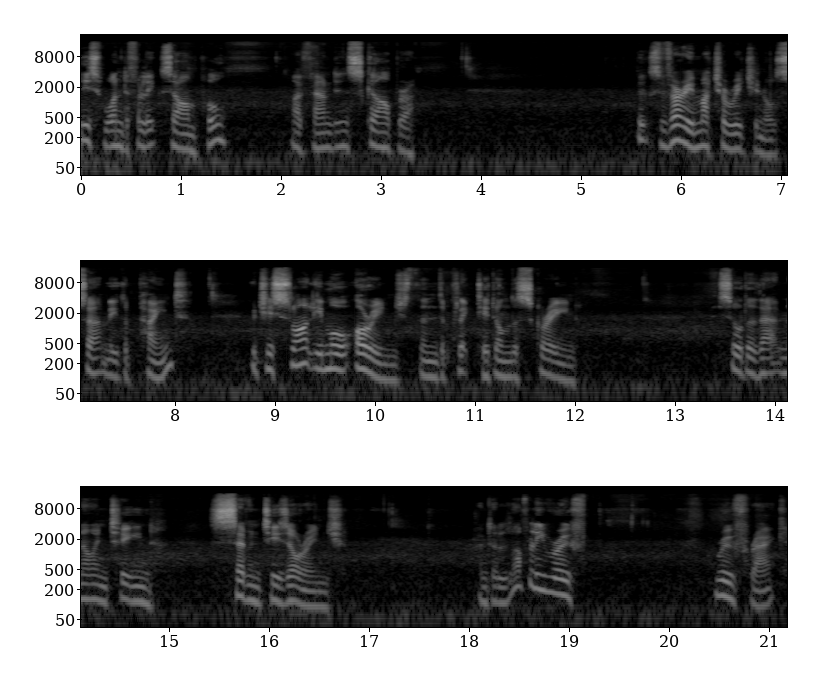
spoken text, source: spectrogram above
This wonderful example I found in Scarborough. Looks very much original, certainly the paint, which is slightly more orange than depicted on the screen. Sort of that 1970s orange. And a lovely roof roof rack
